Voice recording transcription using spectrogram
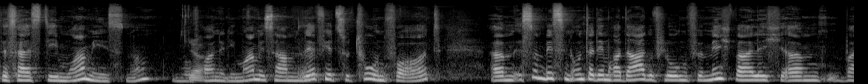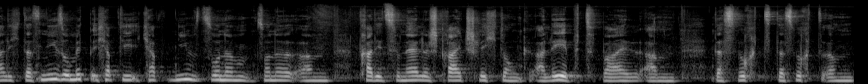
Das heißt, die Muamis, ne, unsere ja. Freunde, die Muamis haben ja. sehr viel zu tun vor Ort ähm, ist so ein bisschen unter dem Radar geflogen für mich, weil ich, ähm, weil ich das nie so mit, ich habe hab nie so eine, so eine ähm, traditionelle Streitschlichtung erlebt, weil ähm, das wird, das wird, ähm,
